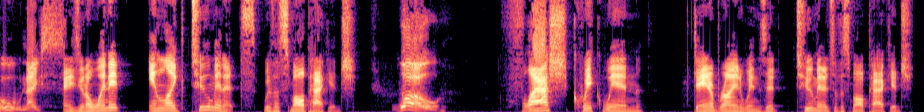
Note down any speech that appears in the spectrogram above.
Ooh, nice. and he's going to win it in like two minutes with a small package. Whoa, Flash, quick win. Daniel Bryan wins it. Two minutes of a small package.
